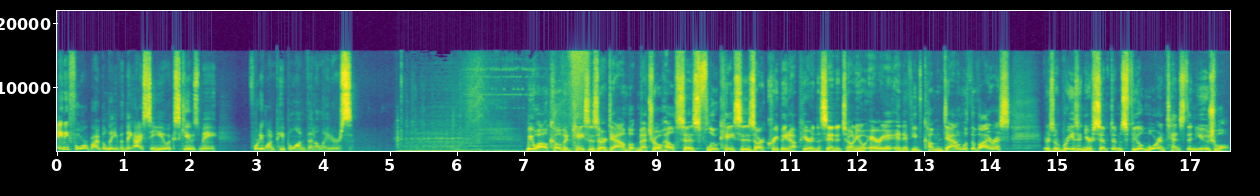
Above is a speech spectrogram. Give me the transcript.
84, I believe, in the ICU, excuse me, 41 people on ventilators. Meanwhile, COVID cases are down, but Metro Health says flu cases are creeping up here in the San Antonio area. And if you've come down with the virus, there's a reason your symptoms feel more intense than usual.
